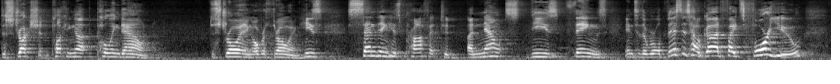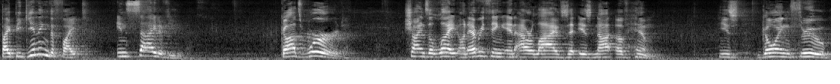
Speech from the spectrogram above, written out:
destruction, plucking up, pulling down, destroying, overthrowing. He's sending his prophet to announce these things into the world. This is how God fights for you by beginning the fight inside of you. God's Word shines a light on everything in our lives that is not of Him. He's going through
